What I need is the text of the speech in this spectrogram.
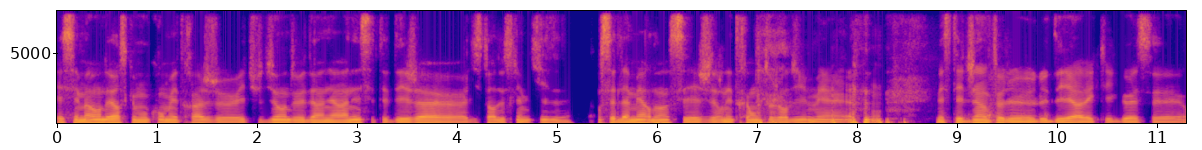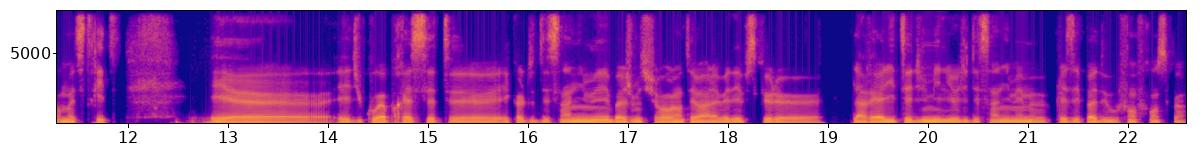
Et c'est marrant d'ailleurs parce que mon court métrage euh, étudiant de dernière année, c'était déjà euh, l'histoire de Slim Kids. c'est de la merde, hein, c'est, j'en ai très honte aujourd'hui, mais, mais c'était déjà un peu le, le délire avec les gosses euh, en mode street. Et, et du coup, après cette école de dessin animé, bah, je me suis orienté vers la BD parce que le, la réalité du milieu du dessin animé me plaisait pas de ouf en France, quoi.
